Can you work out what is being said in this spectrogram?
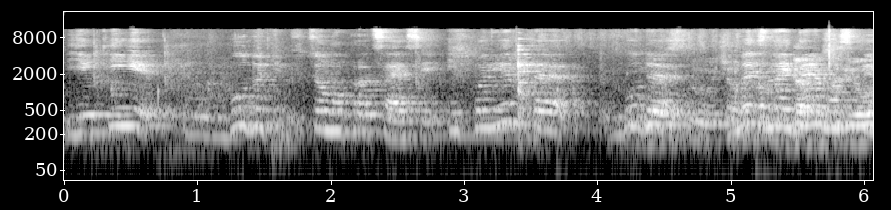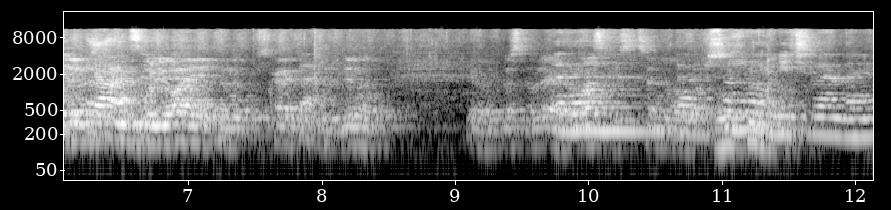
які будуть в цьому процесі. І повірте, буде, ми знайдемо співпрацю. Так. Е, так. Шановні члени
